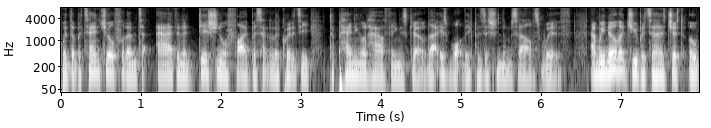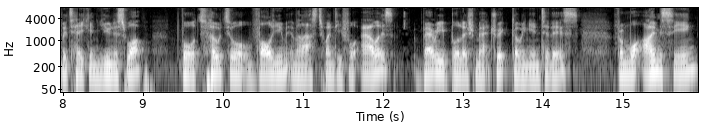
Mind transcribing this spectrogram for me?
with the potential for them to add an additional 5% liquidity depending on how things go. That is what they position themselves with. And we know that Jupiter has just overtaken Uniswap for total volume in the last 24 hours. Very bullish metric going into this. From what I'm seeing,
